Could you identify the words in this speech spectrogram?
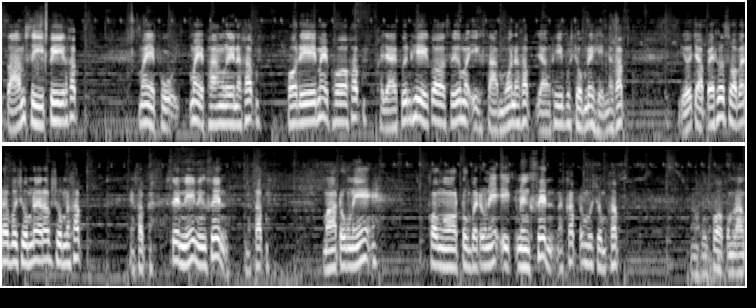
3-4 ปีแล้วครับ ไม่ผุไม่พังเลยนะครับ พอดีไม่พอครับ ขยายพื้นที่ก็ซื้อมาอีก 3ม้วนนะครับ อย่างที่ผู้ชมได้เห็นนะครับ เดี๋ยวจะไปทดสอบให้ท่านผู้ชมได้รับชมนะครับนะครับ เส้นนี้หนึ่งเส้นนะครับ มาตรงนี้ก็งอตรงไปตรงนี้อีกหนึ่งเส้นนะครับท่านผู้ชมครับอ่าคุณพ่อกำลัง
